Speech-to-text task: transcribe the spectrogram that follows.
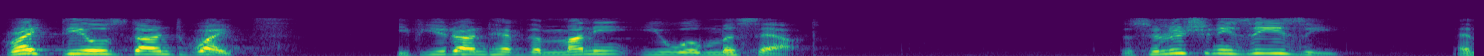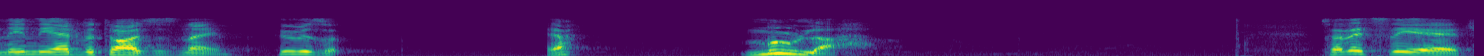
Great deals don't wait. If you don't have the money, you will miss out. The solution is easy. And then the advertiser's name. Who is it? Yeah? Moola. So that's the ad.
